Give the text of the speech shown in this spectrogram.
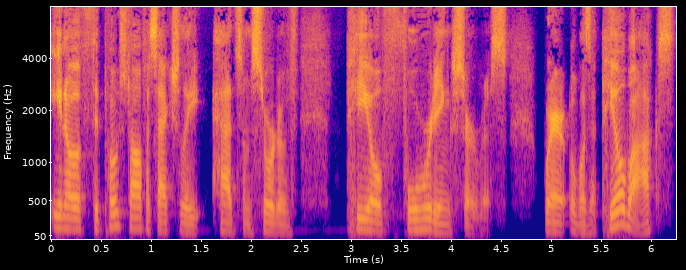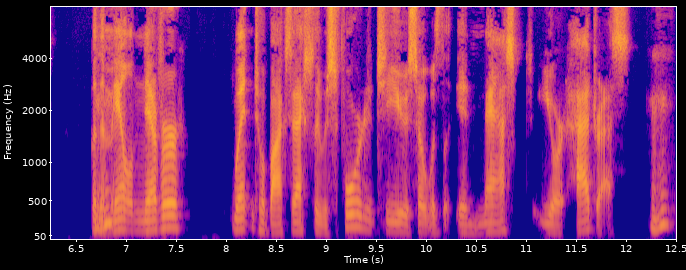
you know, if the post office actually had some sort of PO forwarding service where it was a PO box, but mm-hmm. the mail never went into a box; it actually was forwarded to you, so it was it masked your address. Mm-hmm.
